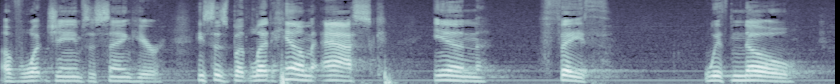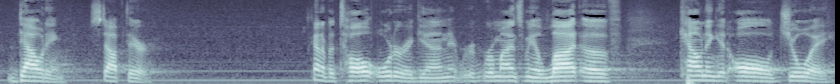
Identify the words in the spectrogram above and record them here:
of what James is saying here. He says, But let him ask in faith with no doubting. Stop there. It's kind of a tall order again. It re- reminds me a lot of counting it all joy.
